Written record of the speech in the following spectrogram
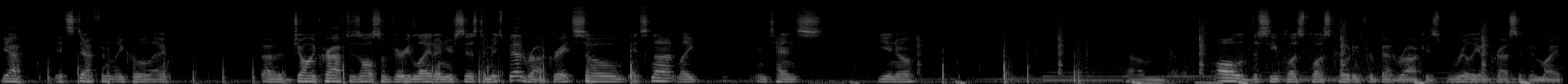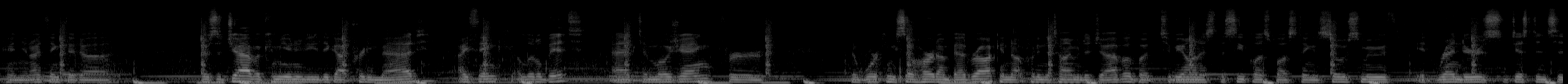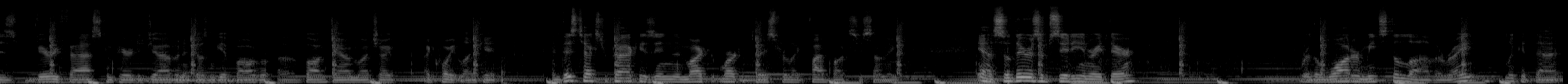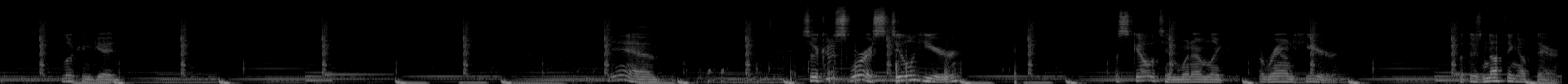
Yeah, it's definitely cool, eh? Uh, Jolicraft is also very light on your system. It's bedrock, right? So it's not like intense, you know. Um, all of the C++ coding for Bedrock is really impressive in my opinion. I think that uh, there's a Java community that got pretty mad, I think, a little bit at Mojang for the working so hard on Bedrock and not putting the time into Java, but to be honest, the C++ thing is so smooth. It renders distances very fast compared to Java, and it doesn't get uh, bogged down much. I, I quite like it. And this texture pack is in the market, marketplace for like five bucks or something. Yeah, so there's Obsidian right there, where the water meets the lava, right? Look at that. Looking good. So I could have swore I still hear a skeleton when I'm like around here. But there's nothing up there.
